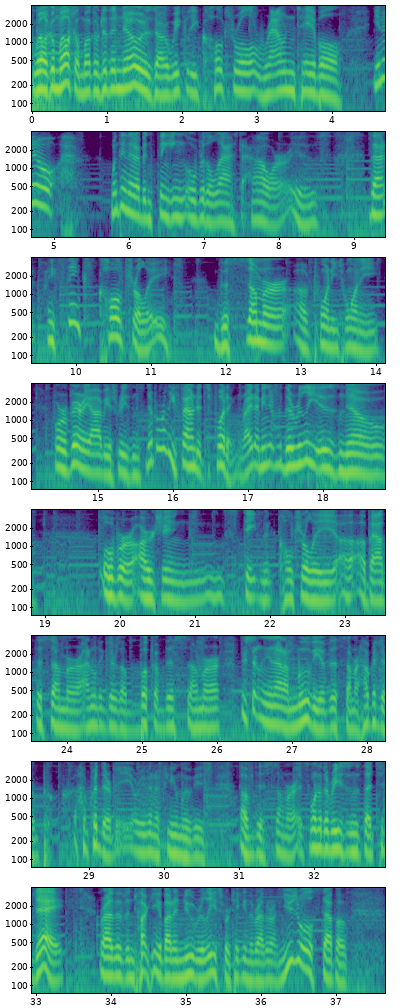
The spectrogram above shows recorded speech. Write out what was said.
Welcome, welcome, welcome to the Nose, our weekly cultural roundtable. You know, one thing that I've been thinking over the last hour is that I think culturally, the summer of 2020, for very obvious reasons, never really found its footing, right? I mean, it, there really is no overarching statement culturally uh, about this summer. I don't think there's a book of this summer. There's certainly not a movie of this summer. How could there how could there be or even a few movies of this summer? It's one of the reasons that today rather than talking about a new release, we're taking the rather unusual step of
